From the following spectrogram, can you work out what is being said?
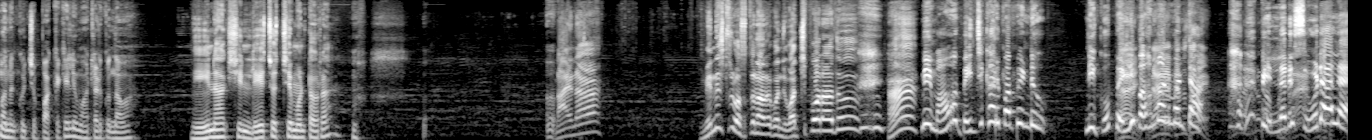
మనం కొంచెం పక్కకెళ్ళి మాట్లాడుకుందామా? మీనాక్షిని లేచొచ్చేయమంటావురా? నాయనా! మినిస్టర్ వస్తున్నారు కొంచెం వచ్చిపోరాదు. ఆ? మీ మామ బెంచి కారు పంపిండు. నీకు పెళ్ళి బహుమానమంట పిల్లని చూడాలే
